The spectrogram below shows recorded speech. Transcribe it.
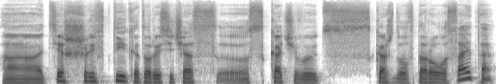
А, те шрифты, которые сейчас э, скачивают с каждого второго сайта,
